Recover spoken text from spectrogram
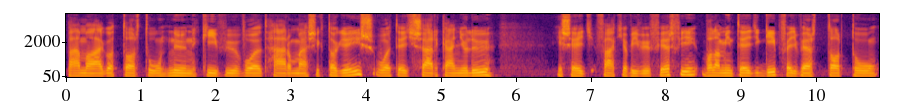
pálmaágat tartó nőn kívül volt három másik tagja is, volt egy sárkányölő és egy fákjavívő férfi, valamint egy gépfegyvert tartó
